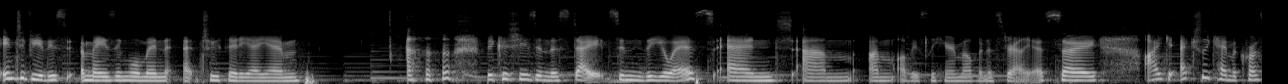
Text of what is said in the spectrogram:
interview this amazing woman at 2:30 a.m. because she's in the States, in the US, and um, I'm obviously here in Melbourne, Australia. So I actually came across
